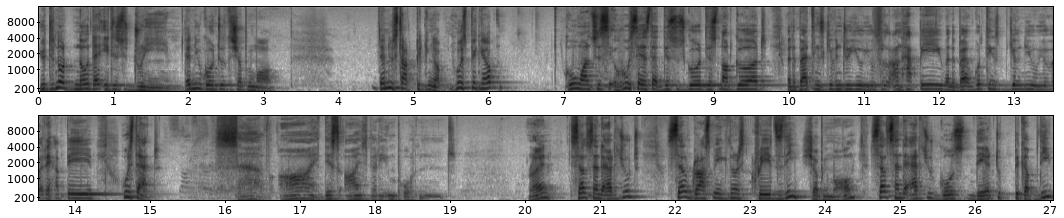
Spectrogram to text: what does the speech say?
you do not know that it is a dream. Then you go into the shopping mall. Then you start picking up. Who's picking up? Who wants to say, who says that this is good, this is not good? When the bad things given to you, you feel unhappy. When the bad, good things given to you, you're very happy. Who's that? Self. I. This I is very important. Right? Self-centered attitude. Self-grasping ignorance creates the shopping mall. Self-centered attitude goes there to pick up the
